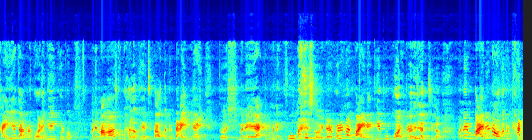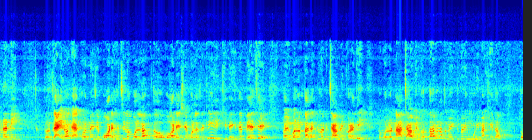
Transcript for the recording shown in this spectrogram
খাইয়ে তারপরে ঘরে গিয়েই খুলবো। মানে মামা আজকে ভালো খেয়েছে, তাও তো একটু টাইম নেয় তো মানে একটা মানে খুব মানে সোয়েটার পরে না বাইরে গিয়ে খুব কষ্ট হয়ে যাচ্ছিল। মানে বাইরে না অতটা ঠান্ডা নেই। তো যাই হোক এখন ওই যে বর এসেছিল বললাম তো বর এসে বলেছে কি খিদে খিদে পেয়েছে? তো আমি বললাম তাহলে একটুখানি চাউমিন করে দিই। তো বলল না চাউমিন করতে হবে না তুমি একটুখানি মুড়ি মাখিয়ে দাও। তো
